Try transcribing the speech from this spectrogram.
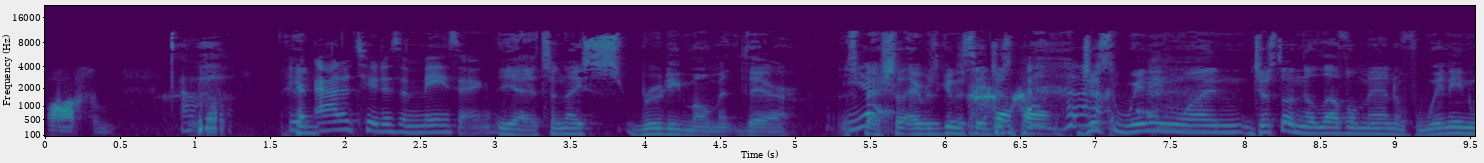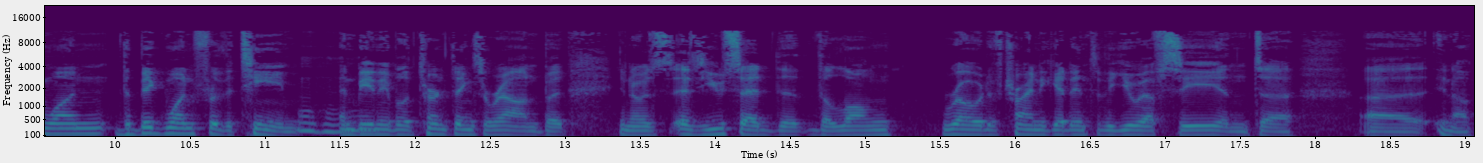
awesome. Ah. Your attitude is amazing. Yeah, it's a nice Rudy moment there. Especially, I was going to say just just winning one, just on the level, man, of winning one, the big one for the team, and being able to turn things around. But you know, as, as you said, the the long road of trying to get into the UFC, and uh, uh, you know,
